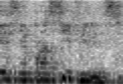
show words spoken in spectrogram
Песня про сифилис.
